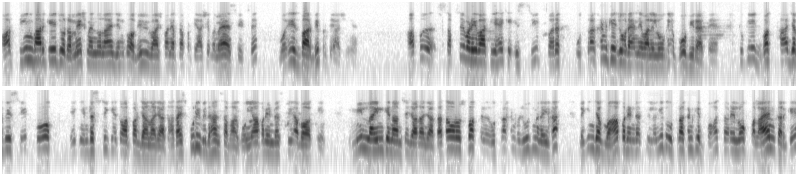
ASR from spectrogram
और तीन बार के जो रमेश मेंदोला हैं, जिनको अभी भी भाजपा ने अपना प्रत्याशी बनाया इस सीट से वही इस बार भी प्रत्याशी हैं। अब सबसे बड़ी बात यह है कि इस सीट पर उत्तराखंड के जो रहने वाले लोग हैं, वो भी रहते हैं। क्योंकि एक वक्त था जब इस सीट को एक इंडस्ट्री के तौर पर जाना जाता था, इस पूरी विधानसभा को। यहाँ पर इंडस्ट्रियाँ बहुत थी। मील लाइन के नाम से जाना जाता था और उस वक्त उत्तराखंड वजूद में नहीं था। लेकिन जब वहाँ पर इंडस्ट्री लगी तो उत्तराखंड के बहुत सारे लोग पलायन करके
